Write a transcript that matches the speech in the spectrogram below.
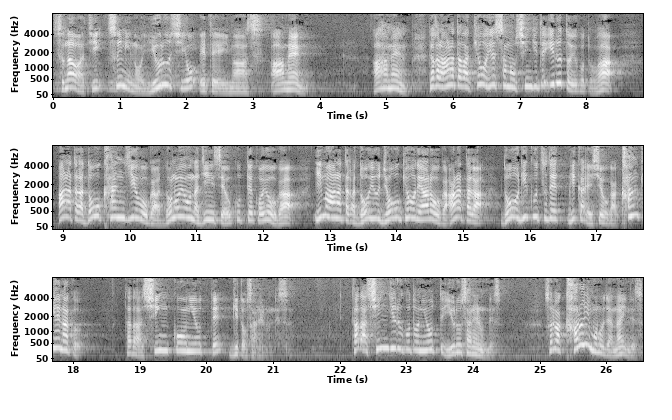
すなわち罪の許しを得ています。アーメン。アーメン。だからあなたが今日イエス様を信じているということはあなたがどう感じようがどのような人生を送ってこようが今あなたがどういう状況であろうがあなたがどう理屈で理解しようが関係なくただ信仰によって義とされるんです。ただ信じることによって許されるんです。それは軽いものじゃないんです。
